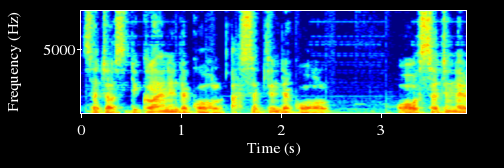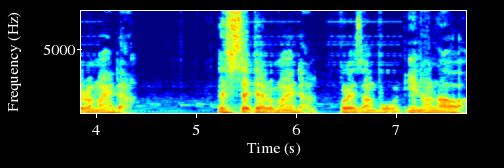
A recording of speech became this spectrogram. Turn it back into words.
such as declining the call, accepting the call, or setting a reminder. Let's set a reminder, for example, in an hour.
